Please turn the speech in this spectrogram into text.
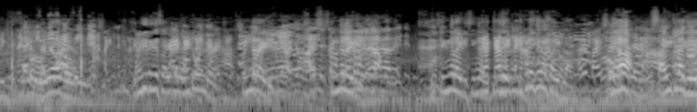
धन्यवाद. भाऊ हिंदी तिथे side one two one single ID single ID single ID single ID तिकडे घे ना साईडला. स्नेहा साईडला घे.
